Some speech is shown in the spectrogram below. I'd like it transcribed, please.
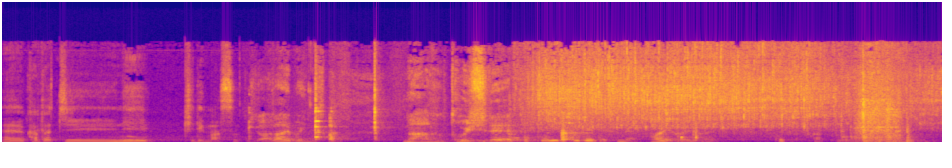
えー形に切ります。洗えばいいんです。かあなる砥石で。はいはい砥石でですね。はいこっち使って。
